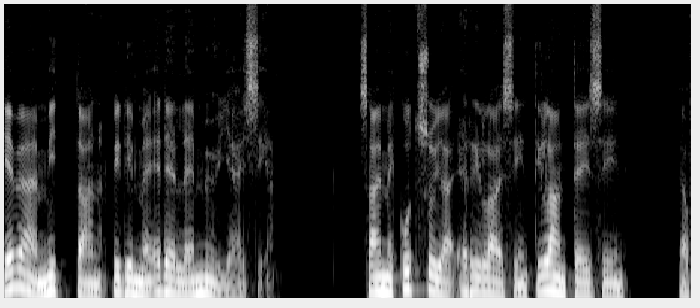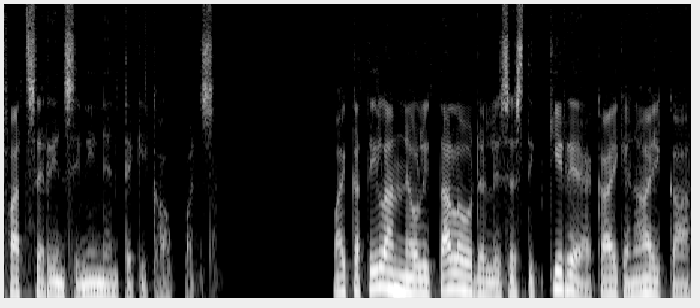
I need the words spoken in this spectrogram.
Kevään mittaan pidimme edelleen myyjäisiä. Saimme kutsuja erilaisiin tilanteisiin ja Fatserin sininen teki kauppansa. Vaikka tilanne oli taloudellisesti kireä kaiken aikaa,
